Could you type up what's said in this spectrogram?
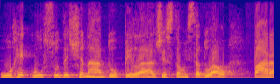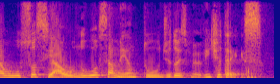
o recurso destinado pela gestão estadual para o social no orçamento de 2023.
